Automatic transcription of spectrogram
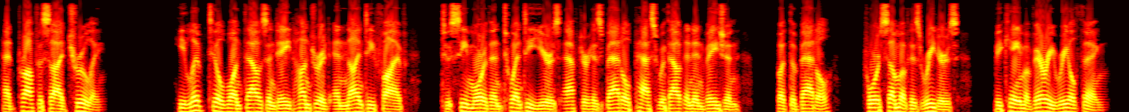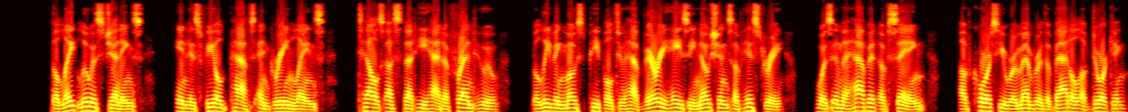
had prophesied truly. He lived till 1895, to see more than 20 years after his battle pass without an invasion, but the battle, for some of his readers, became a very real thing. The late Louis Jennings, in his Field Paths and Green Lanes, tells us that he had a friend who, believing most people to have very hazy notions of history, was in the habit of saying, of course you remember the Battle of Dorking?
